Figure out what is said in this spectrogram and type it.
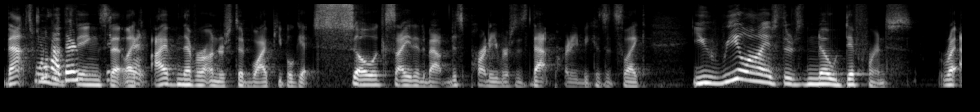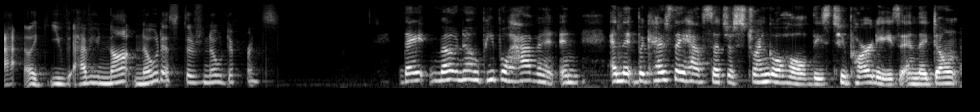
that's one Yeah, of the things that like. I've never understood why people get so excited about this party versus that party because it's like you realize there's no difference. Right? Like you have you not noticed there's no difference? They no no people haven't and and because they have such a stranglehold these two parties and they don't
